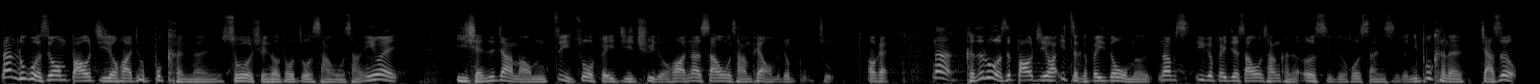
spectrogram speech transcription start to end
那如果是用包机的话，就不可能所有选手都坐商务舱，因为以前是这样嘛，我们自己坐飞机去的话，那商务舱票我们就补助。OK，那可是如果是包机的话，一整个飞机都我们，那一个飞机的商务舱可能二十个或三十个，你不可能假设，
